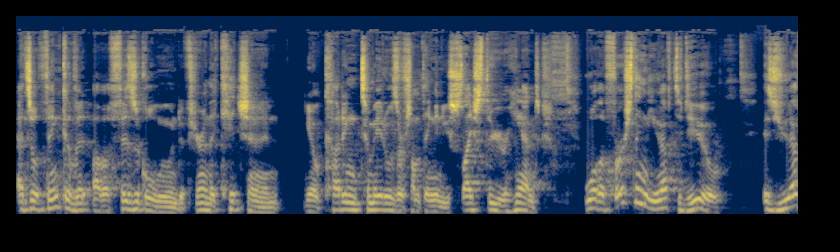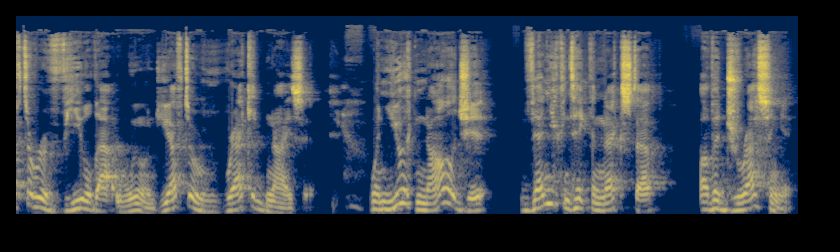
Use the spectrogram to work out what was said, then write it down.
And so think of it of a physical wound. If you're in the kitchen and you know cutting tomatoes or something and you slice through your hand, well, the first thing that you have to do is you have to reveal that wound. You have to recognize it. Yeah. When you acknowledge it, then you can take the next step of addressing it.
